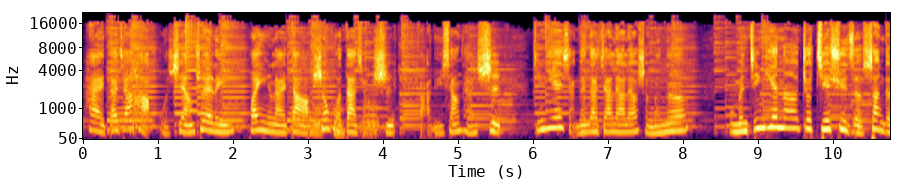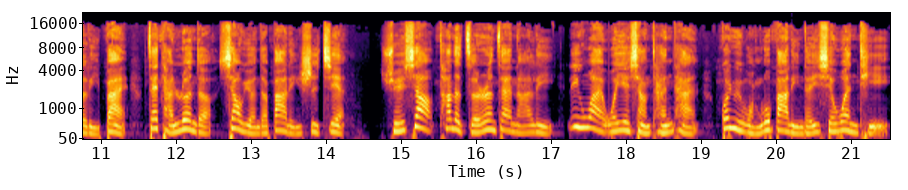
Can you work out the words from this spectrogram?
嗨，大家好，我是杨翠玲，欢迎来到生活大小事法律相谈室。今天想跟大家聊聊什么呢？我们今天呢，就接续着上个礼拜在谈论的校园的霸凌事件，学校它的责任在哪里？另外，我也想谈谈关于网络霸凌的一些问题。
